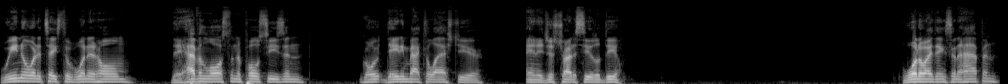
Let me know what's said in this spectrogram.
we know what it takes to win at home. They haven't lost in the postseason, going dating back to last year, and they just try to seal the deal. What do I think is going to happen?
